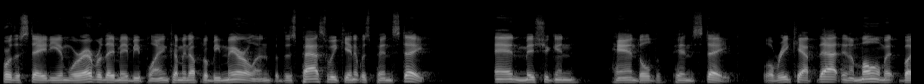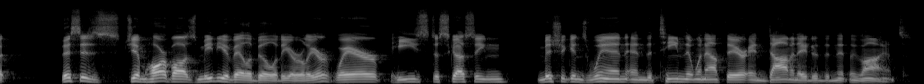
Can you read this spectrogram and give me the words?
for the stadium, wherever they may be playing. Coming up, it'll be Maryland, but this past weekend it was Penn State, and Michigan handled Penn State. We'll recap that in a moment, but this is Jim Harbaugh's media availability earlier, where he's discussing Michigan's win and the team that went out there and dominated the Nittany Lions.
